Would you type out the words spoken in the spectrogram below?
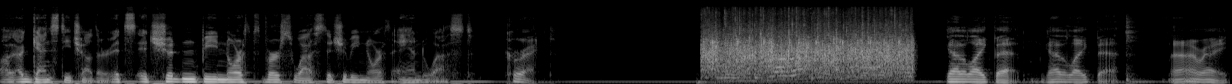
against each other. It's it shouldn't be north versus west. It should be north and west. Correct. Gotta like that. Gotta like that. All right.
